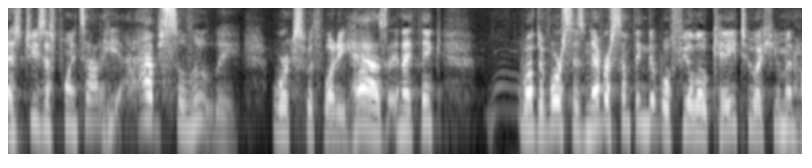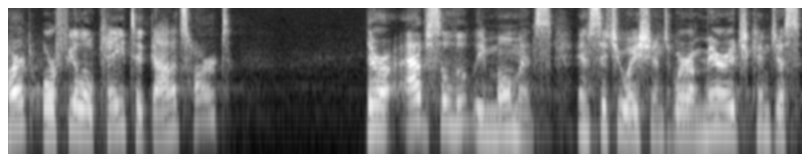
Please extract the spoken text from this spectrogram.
as Jesus points out, he absolutely works with what he has. And I think while divorce is never something that will feel okay to a human heart or feel okay to God's heart, there are absolutely moments and situations where a marriage can just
